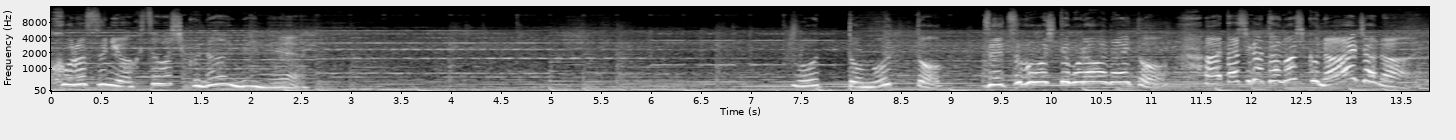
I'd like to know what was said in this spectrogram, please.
殺すにはふさわしくない目ね。もっともっと絶望してもらわないと私が楽しくないじゃない。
